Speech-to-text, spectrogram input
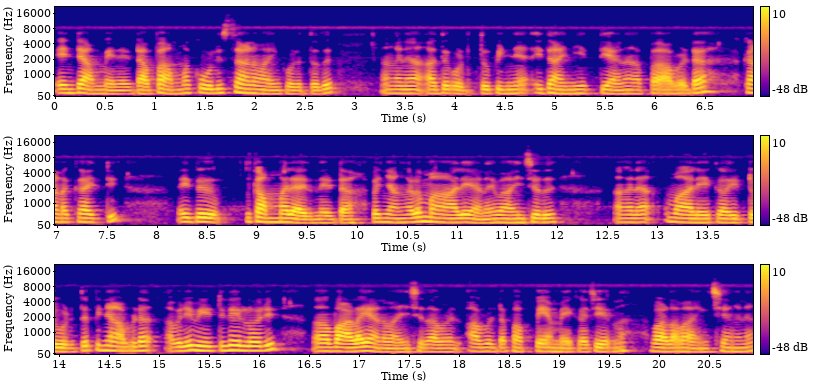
എന്റെ അമ്മേനെ കേട്ടോ. അപ്പോൾ അമ്മ കൊലുസാണ് വാങ്ങിക്കൊടുത്തത്. അങ്ങനെ അത് കൊടുത്തു. പിന്നെ ഇത് അനിയത്തിയാണ്. അപ്പോൾ അവിടെ കണക്കായിട്ട് ഇത് കമ്മലായിരുന്നു കേട്ടോ. അപ്പം ഞങ്ങൾ മാലയാണ് വാങ്ങിച്ചത്. അങ്ങനെ മാലയൊക്കെ ഇട്ട് കൊടുത്ത്. പിന്നെ അവിടെ അവർ വീട്ടിലുള്ളവർ വളയാണ് വാങ്ങിച്ചത്. അവ അവളുടെ പപ്പയും അമ്മയൊക്കെ ചേർന്ന് വള വാങ്ങിച്ച് അങ്ങനെ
